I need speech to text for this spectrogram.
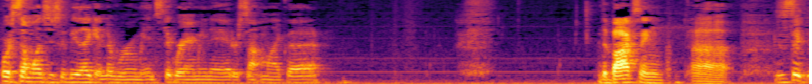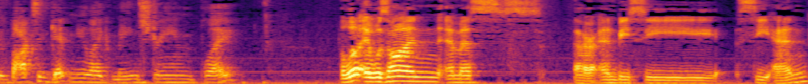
or someone's just going to be like in the room Instagramming it or something like that. The boxing, uh, Is this like the boxing get any like mainstream play? a little. It was on MS or NBC CN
